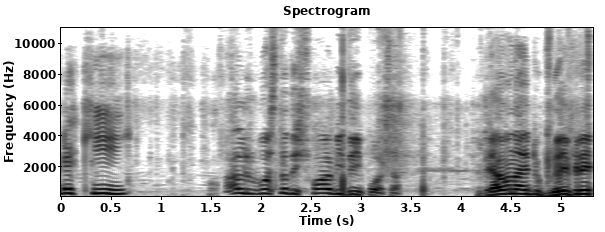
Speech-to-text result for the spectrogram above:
এটা কি? আলুর বস্তা দিয়ে সবই দিই পচা। দেখো না একটু ঘুরে ফিরে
